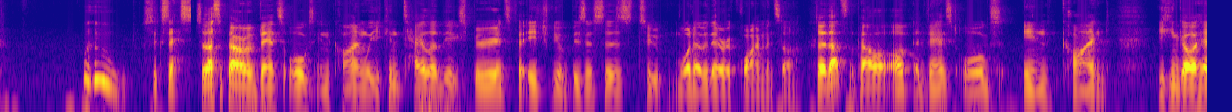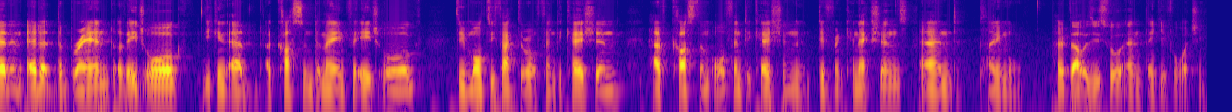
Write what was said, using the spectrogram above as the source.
Woohoo! Success. So that's the power of advanced orgs in Kinde where you can tailor the experience for each of your businesses to whatever their requirements are. So that's the power of advanced orgs in Kinde. You can go ahead and edit the brand of each org. You can add a custom domain for each org, do multi-factor authentication, have custom authentication, different connections, and plenty more. Hope that was useful and thank you for watching.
